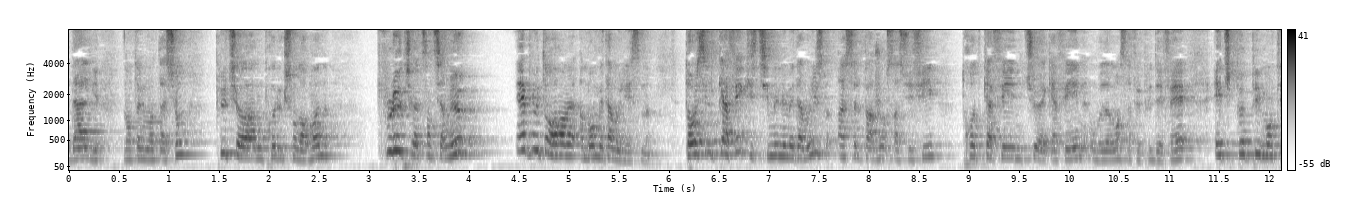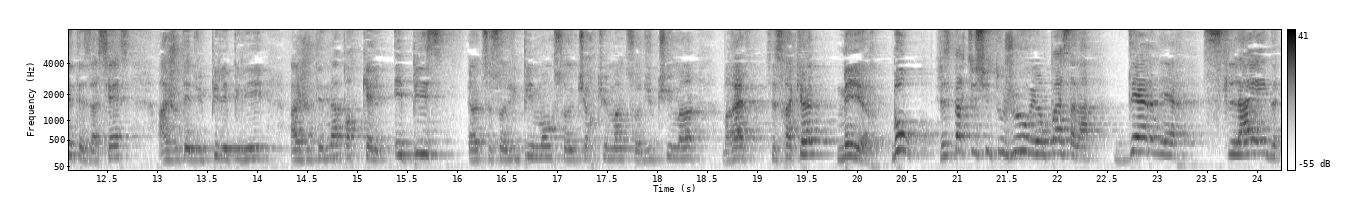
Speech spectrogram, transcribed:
d'algues dans ton alimentation, plus tu vas avoir une production d'hormones, plus tu vas te sentir mieux, et auras un bon métabolisme. Tu as aussi le café qui stimule le métabolisme. Un seul par jour, ça suffit. Trop de caféine tue la caféine. Au bout d'un moment, ça fait plus d'effet. Et tu peux pimenter tes assiettes, ajouter du pili-pili, ajouter n'importe quelle épice, euh, que ce soit du piment, que ce soit du curcuma, que ce soit du cumin. Bref, ce sera que meilleur. Bon, j'espère que tu suis toujours et on passe à la dernière slide.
